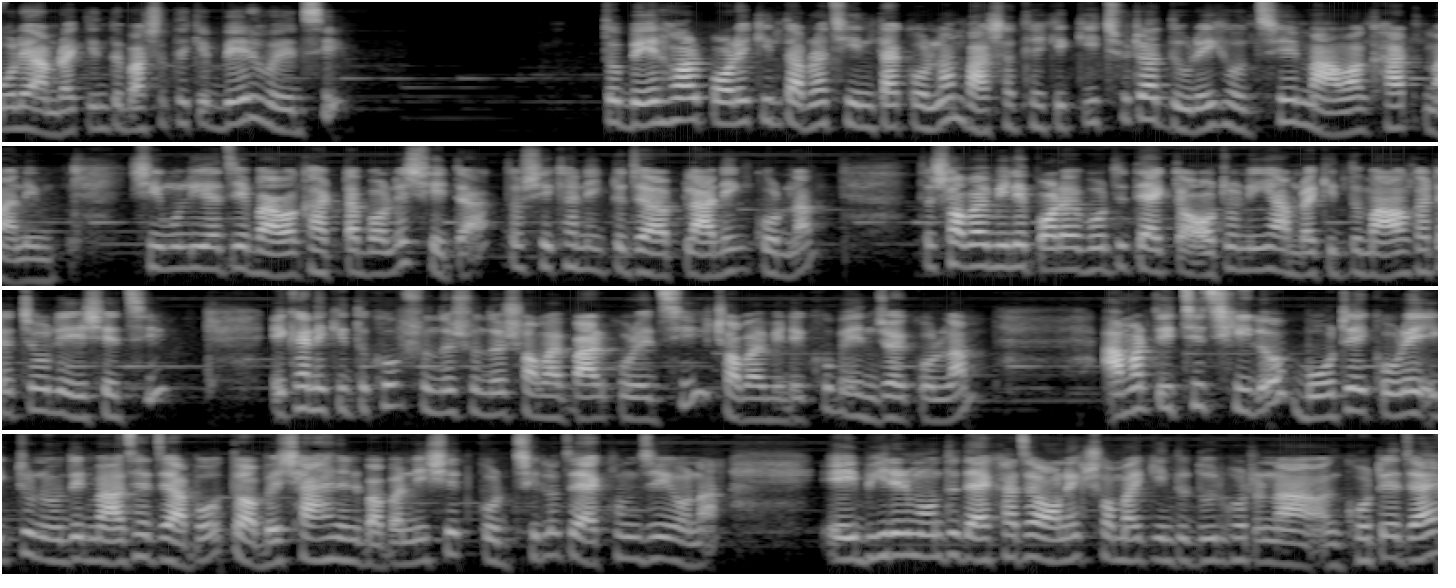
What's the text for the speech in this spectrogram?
বলে আমরা কিন্তু বাসা থেকে বের হয়েছি। তো বের হওয়ার পরে কিন্তু আমরা চিন্তা করলাম বাসা থেকে কিছুটা দূরেই হচ্ছে মাওয়াঘাট মানে শিমুলিয়া যে মাওয়াঘাটটা বলে সেটা। তো সেখানে একটু যা প্ল্যানিং করলাম। তো সবাই মিলে পরবর্তীতে একটা অটো নিয়ে আমরা কিন্তু মাওয়াঘাটে চলে এসেছি। এখানে কিন্তু খুব সুন্দর সুন্দর সময় পার করেছি। সবাই মিলে খুব এনজয় করলাম। আমার তো ইচ্ছে ছিল বোটে করে একটু নদীর মাঝে যাব, তবে শাহিনের বাবা নিষেধ করছিল যে এখন যেও না। এই ভিড়ের মধ্যে দেখা যায় অনেক সময় কিন্তু দুর্ঘটনা ঘটে যায়,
